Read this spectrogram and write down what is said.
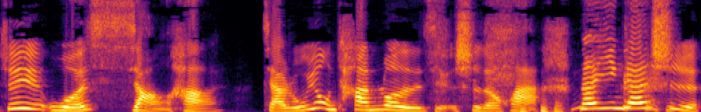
所以我想哈。假如用 Time Lord 的解释的话，那应该是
